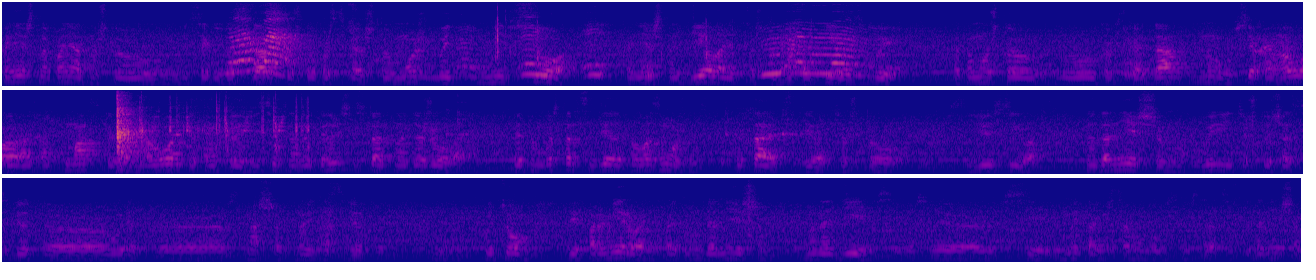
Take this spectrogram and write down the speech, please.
Конечно, понятно, что в лице государства, что хочется сказать, что может быть не все, конечно, делается, что хотелось бы. Потому что, э, как сказать, да, ну, у всех отмазки, оговорки о том, что действительно ну, экономическая ситуация она тяжелая. Поэтому государство делает по возможности, пытается делать все, что в ее силах. Но в дальнейшем вы видите, что сейчас идет э, этот, э, наше правительство идет путем реформирования, поэтому в дальнейшем мы надеемся, если все, и мы также самой области администрации, что в дальнейшем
